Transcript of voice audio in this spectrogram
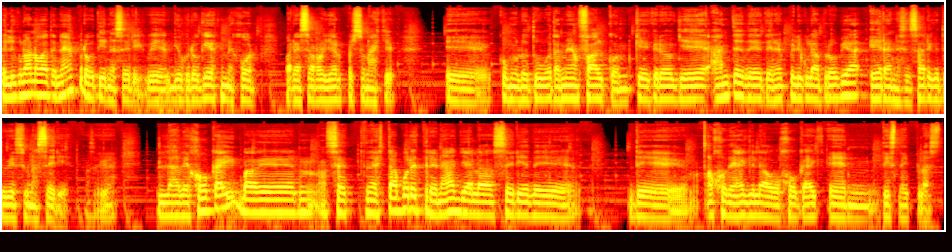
película no va a tener, pero tiene serie. Yo creo que es mejor para desarrollar personajes. Eh, como lo tuvo también Falcon, que creo que antes de tener película propia era necesario que tuviese una serie. la de Hawkeye va a haber, está por estrenar ya la serie de, de Ojo de Águila o Hawkeye en Disney Plus.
